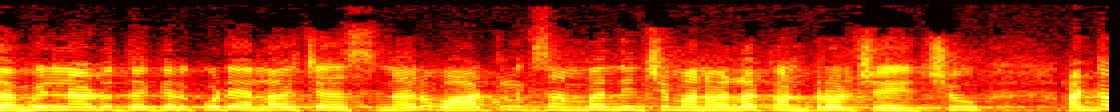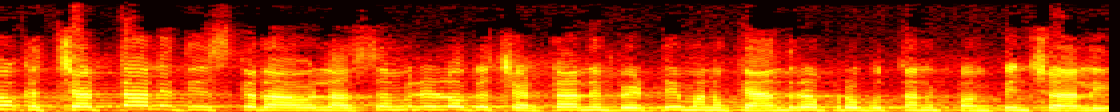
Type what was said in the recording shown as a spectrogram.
తమిళనాడు దగ్గర కూడా ఎలా చేస్తున్నారు వాటికి సంబంధించి మనం ఎలా కంట్రోల్ చేయొచ్చు? అంటే ఒక చట్టాన్ని తీసుకురావాలి అసెంబ్లీలో ఒక చట్టాన్ని పెట్టి మనం కేంద్ర ప్రభుత్వానికి పంపించాలి.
